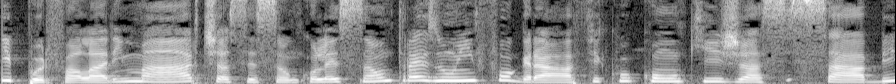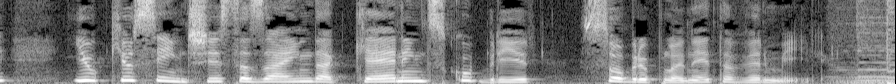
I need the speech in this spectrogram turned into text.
E por falar em Marte, a seção coleção traz um infográfico com o que já se sabe e o que os cientistas ainda querem descobrir sobre o planeta vermelho.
